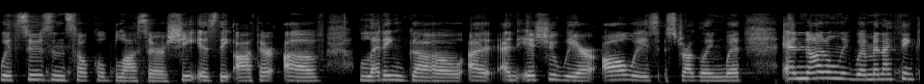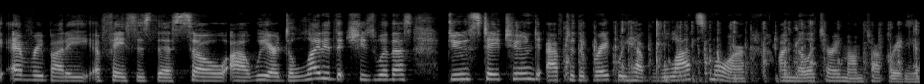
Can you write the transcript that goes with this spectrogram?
with Susan Sokol Blosser. She is the author of "Letting Go," uh, an issue we are always struggling with, and not only women. I think everybody faces this. So uh, we are delighted that she's with us. Do stay tuned. After the break, we have lots more on Military Mom Talk Radio.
